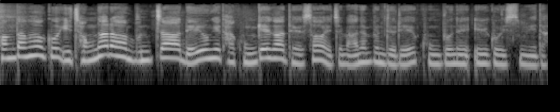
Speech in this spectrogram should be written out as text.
황당하고 이 적나라한 문자 내용이 다 공개가 돼서 이제 많은 분들이 공분을 일고 있습니다.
